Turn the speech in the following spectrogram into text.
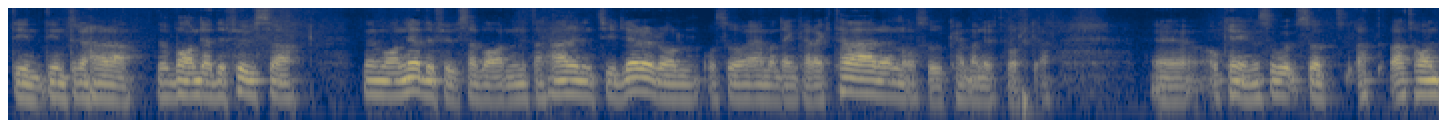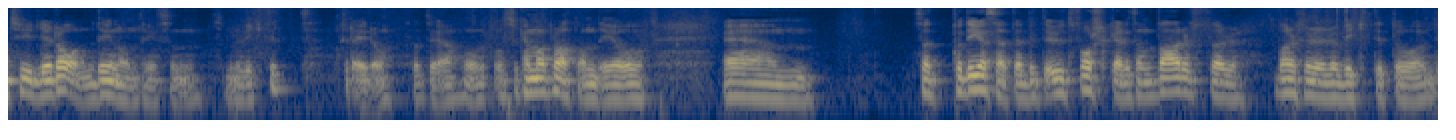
det är, det är inte det här det vanliga diffusa, den vanliga diffusa vardagen utan här är det en tydligare roll och så är man den karaktären och så kan man utforska. Eh, Okej, okay, så, så att, att, att, ha en tydlig roll det är någonting som, som är viktigt för dig då. Så att säga. Och, och så kan man prata om det och ehm, så att på det sättet lite utforska liksom, varför, varför är det viktigt då, att,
